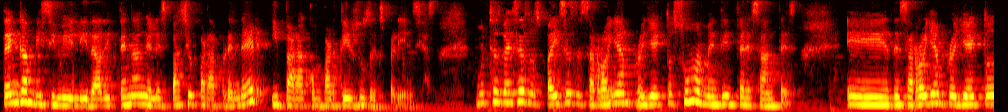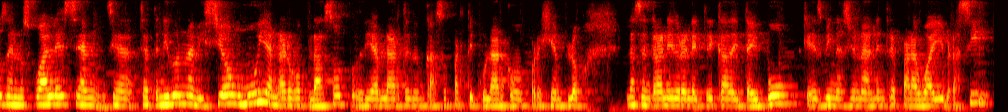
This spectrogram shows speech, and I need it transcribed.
tengan visibilidad y tengan el espacio para aprender y para compartir sus experiencias. Muchas veces los países desarrollan proyectos sumamente interesantes, eh, desarrollan proyectos en los cuales se, ha, tenido una visión muy a largo plazo. Podría hablarte de un caso particular como por ejemplo la central hidroeléctrica de Itaipú, que es binacional entre Paraguay y Brasil,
